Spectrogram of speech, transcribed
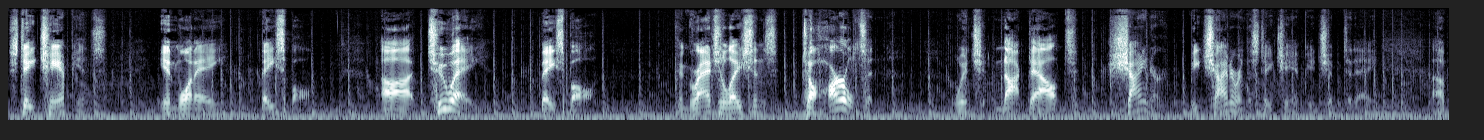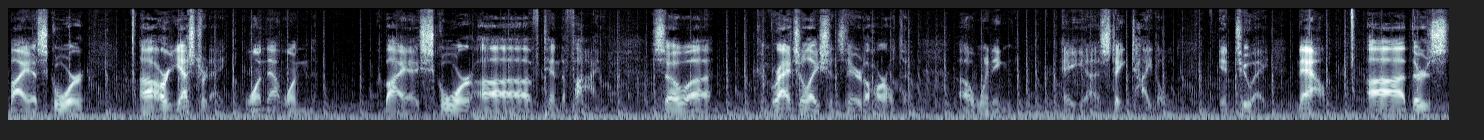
state champions in 1A baseball, uh, 2A baseball. Congratulations to Harleton, which knocked out Shiner, beat Shiner in the state championship today uh, by a score, uh, or yesterday, won that one by a score of 10 to 5. So, uh, congratulations there to Harleton, uh, winning a uh, state title in 2A. Now, uh, there's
